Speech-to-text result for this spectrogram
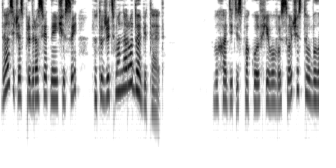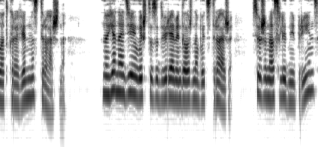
Да, сейчас предрассветные часы, но тут же тьма народу обитает. Выходить из покоев его высочества было откровенно страшно. Но я надеялась, что за дверями должна быть стража. Все же наследный принц,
